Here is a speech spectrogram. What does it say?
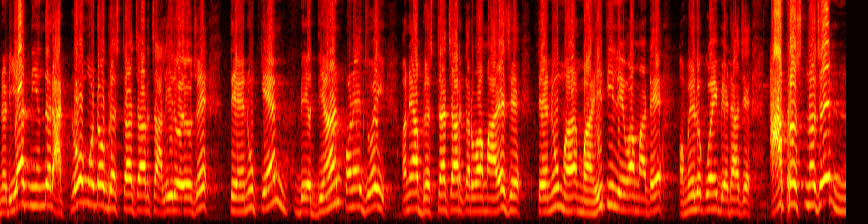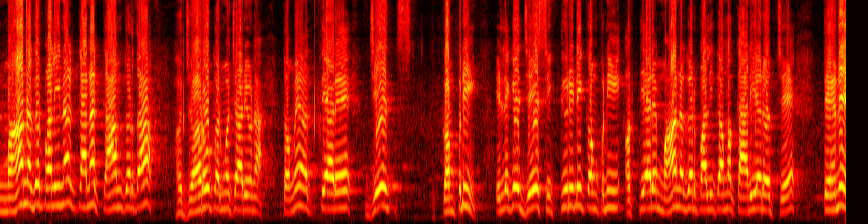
નડિયાદની અંદર આટલો મોટો ભ્રષ્ટાચાર ચાલી રહ્યો છે તેનું કેમ બેધ્યાનપણે જોઈ અને આ ભ્રષ્ટાચાર કરવામાં આવે છે, તેનું માહિતી લેવા માટે અમે લોકો અહીં બેઠા છે. આ પ્રશ્ન છે, મહાનગરપાલિકાના કામ કરતા હજારો કર્મચારીઓના. તમે અત્યારે જે કંપની, એટલે કે જે સિક્યુરિટી કંપની અત્યારે મહાનગરપાલિકામાં કાર્યરત છે, તેને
